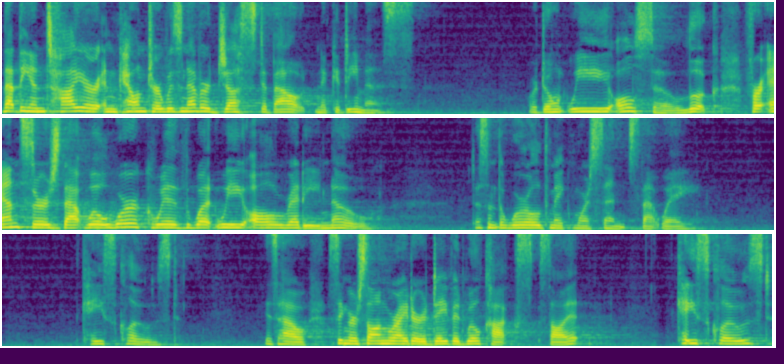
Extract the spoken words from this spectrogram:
that the entire encounter was never just about Nicodemus. Or don't we also look for answers that will work with what we already know? Doesn't the world make more sense that way? Case closed is how singer songwriter David Wilcox saw it. Case closed.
